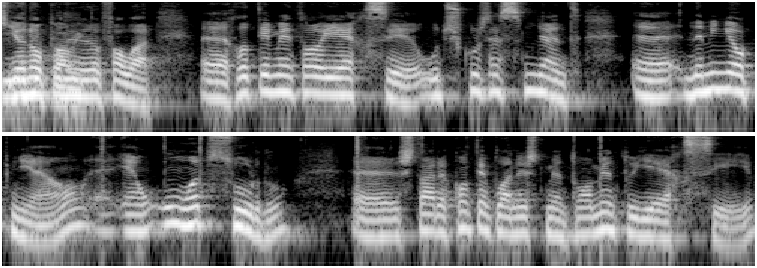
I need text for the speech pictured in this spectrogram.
e eu não pude ainda falar. Uh, relativamente ao IRC, o discurso é semelhante. Uh, na minha opinião, é um absurdo uh, estar a contemplar neste momento um aumento do IRC,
